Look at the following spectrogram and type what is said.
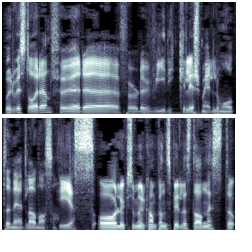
hvor vi står igjen, før, eh, før det virkelig smeller mot Nederland, altså. Yes, og Luxembourg-kampen spilles da neste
